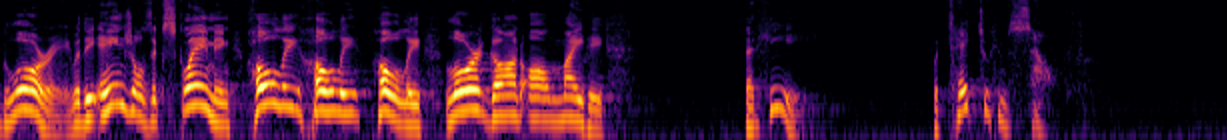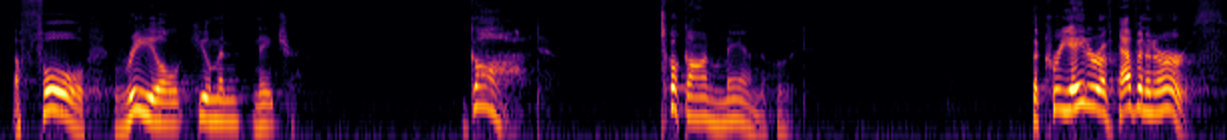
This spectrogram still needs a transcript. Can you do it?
glory, with the angels exclaiming, Holy, holy, holy, Lord God Almighty, that he would take to himself a full, real human nature. God took on manhood the creator of heaven and earth,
